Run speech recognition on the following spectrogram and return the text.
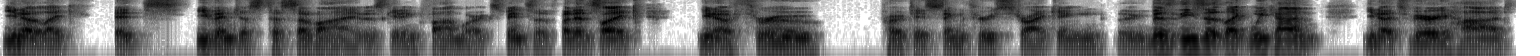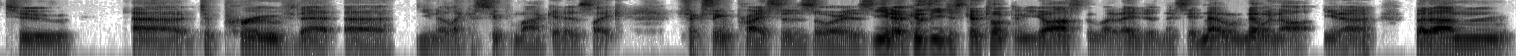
you know like it's even just to survive is getting far more expensive. But it's like you know through protesting through striking. There's, these are like we can't you know it's very hard to uh to prove that uh you know like a supermarket is like fixing prices or is you know because you just go talk to them you go ask them like they did and they said no no we're not you know? But um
